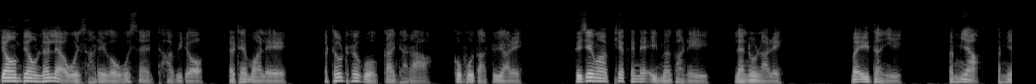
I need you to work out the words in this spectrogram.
ပြောင်ပြောင်လက်လက်အဝတ်စားတွေကိုဝတ်ဆင်ထားပြီးတော့လက်ထဲမှာလည်းအထုပ်တစ်ထုပ်ကိုကင်ထားတာကိုဖိုးသာတွေ့ရတယ်ဒီချိန်မှာဖြက်ခနဲ့အိမ်မက်ကနေလန်လို့လာတယ်မအေးတန်ကြီးအမြအမြ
